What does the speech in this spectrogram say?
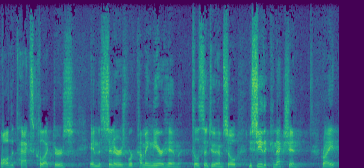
all the tax collectors and the sinners were coming near him to listen to him. So you see the connection right?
